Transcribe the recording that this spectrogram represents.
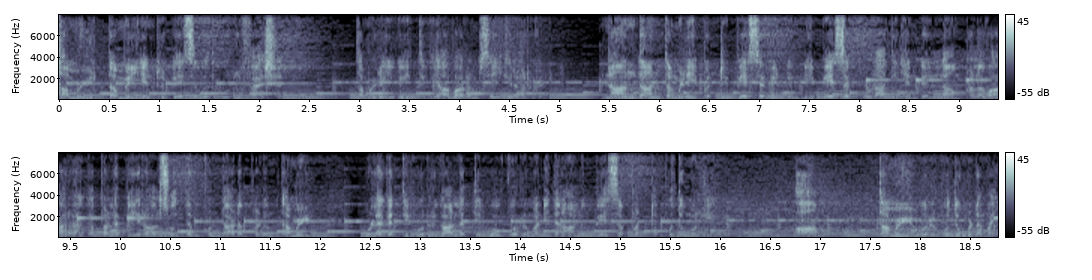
தமிழ் தமிழ் என்று பேசுவது ஒரு ஃபேஷன் தமிழை வைத்து வியாபாரம் செய்கிறார்கள். நான் தான் தமிழை பற்றி பேச வேண்டும் நீ பேசக்கூடாது என்றெல்லாம் பலவாறாக பல பேரால் சொந்தம் கொண்டாடப்படும் தமிழ் உலகத்தில் ஒரு காலத்தில் ஒவ்வொரு மனிதனாலும் பேசப்பட்ட பொதுமொழி. ஆம் தமிழ் ஒரு பொதுவுடைமை.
